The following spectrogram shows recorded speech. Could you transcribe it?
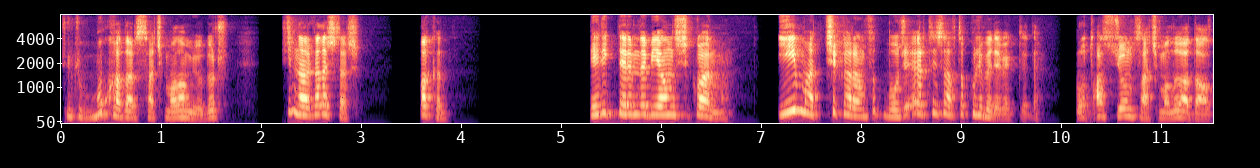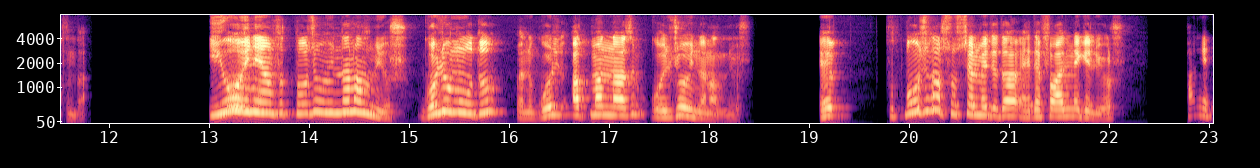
Çünkü bu kadar saçmalamıyordur. Şimdi arkadaşlar bakın Dediklerimde bir yanlışlık var mı? İyi maç çıkaran futbolcu ertesi hafta kulübede bekledi. Rotasyon saçmalığı adı altında. İyi oynayan futbolcu oyundan alınıyor. Gol umudu, hani gol atman lazım, golcü oyundan alınıyor. E, futbolcular sosyal medyada hedef haline geliyor. Hani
